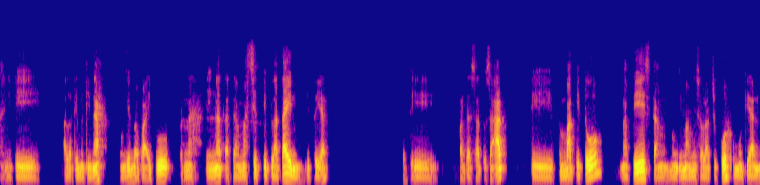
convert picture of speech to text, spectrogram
nah, ini di kalau di Madinah mungkin Bapak Ibu pernah ingat ada Masjid Kiblatain gitu ya. Jadi pada satu saat di tempat itu Nabi sedang mengimami sholat subuh, kemudian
